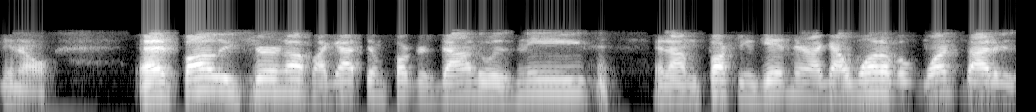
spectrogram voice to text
you know. And finally, sure enough, I got them fuckers down to his knees, and I'm fucking getting there. I got one of one side of his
